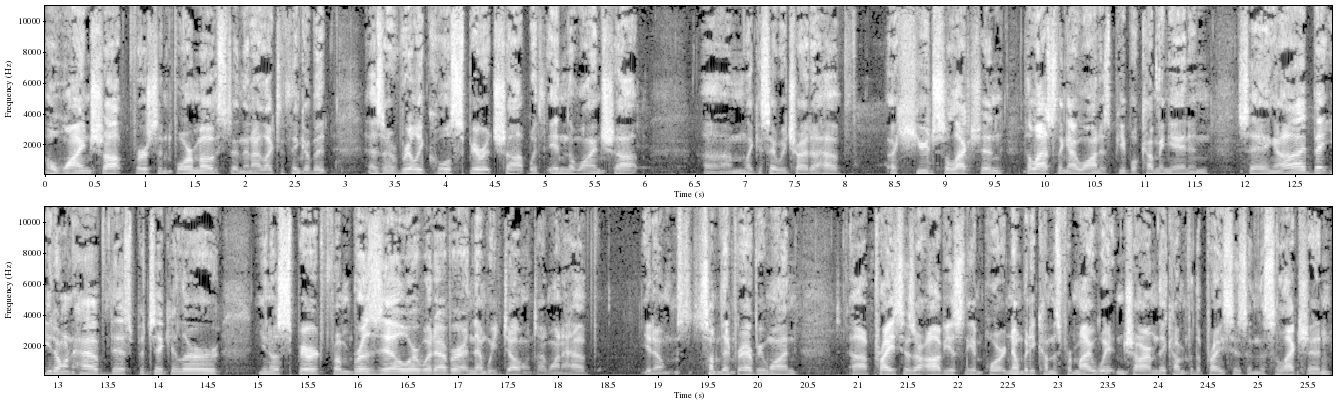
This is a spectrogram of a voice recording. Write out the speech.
a wine shop first and foremost, and then I like to think of it as a really cool spirit shop within the wine shop. Um, like I said, we try to have a huge selection. The last thing I want is people coming in and saying, oh, "I bet you don't have this particular, you know, spirit from Brazil or whatever," and then we don't. I want to have, you know, something for everyone. Uh, prices are obviously important. Nobody comes for my wit and charm; they come for the prices and the selection.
